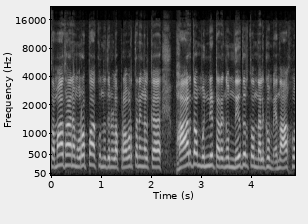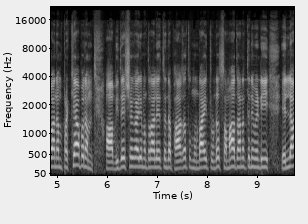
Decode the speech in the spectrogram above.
സമാധാനം ഉറപ്പാക്കുന്നതിനുള്ള പ്രവർത്തനങ്ങൾക്ക് ഭാരതം മുന്നിട്ടിറങ്ങും നേതൃത്വം നൽകും എന്ന ആഹ്വാനം പ്രഖ്യാപനം ആ, വിദേശകാര്യ മന്ത്രാലയത്തിന്റെ ഭാഗത്തുനിന്നുണ്ടായിട്ടുണ്ട് സമാധാനത്തിന് വേണ്ടി എല്ലാ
